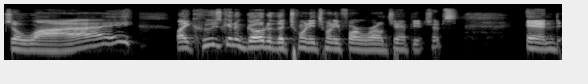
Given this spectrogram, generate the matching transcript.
July, like who's gonna go to the 2024 world championships? And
